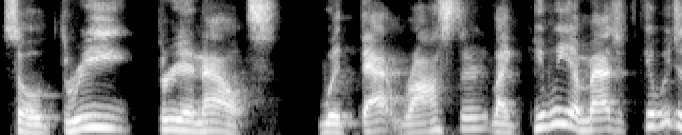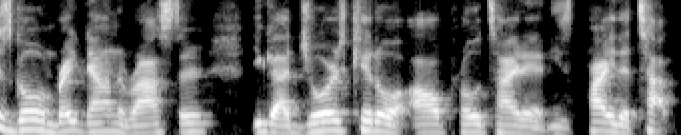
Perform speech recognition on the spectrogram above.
So three three and outs with that roster, like can we imagine? Can we just go and break down the roster? You got George Kittle, all pro tight end. He's probably the top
